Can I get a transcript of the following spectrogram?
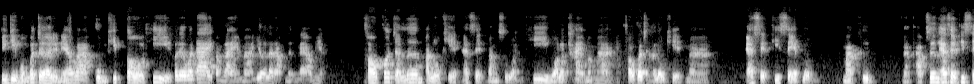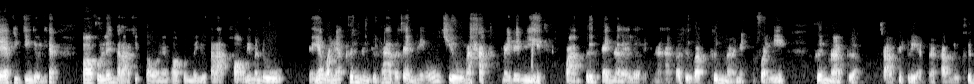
จริงๆ ผมก็เจอเดี๋ยวนี้ว่ากลุ่มคริปโตที่เขาเรียกว่าได้กำไรมาเยอะระดับหนึ่งแล้วเนี่ยเขาก็จะเริ่ม allocate asset บางส่วนที่ volatile มากๆเนี่ยเขาก็จะ allocate มา asset ที่ safe ลงมากขึ้นนะครับซึ่ง asset ที่ safe จริงๆเดี๋ยวนี้ พอคุณเล่นตลาดคริปโตเนี่ยพอคุณมาอยู่ตลาดทองนี่มันดู อย่างเงี้ยวันนี้ขึ้น 1.5%นี่โอ้ชิลมาก ไม่ได้มีความตื่นเต้นอะไรเลยนะฮะก็ถือว่าขึ้นมาเนี่ยวันนี้ขึ้นมาเกือบ30เหรียญนะครับหรือขึ้น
